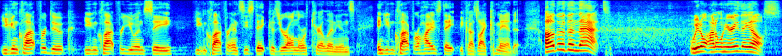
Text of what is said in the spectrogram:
You can clap for Duke. You can clap for UNC. You can clap for NC State because you're all North Carolinians. And you can clap for Ohio State because I command it. Other than that, we don't, I don't hear anything else.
